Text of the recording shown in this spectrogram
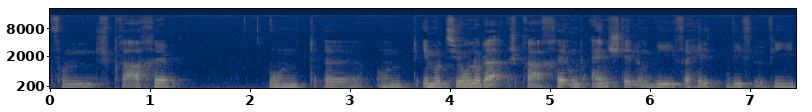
von Sprache und, äh, und Emotion oder Sprache und Einstellung, wie, verhält, wie, wie,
